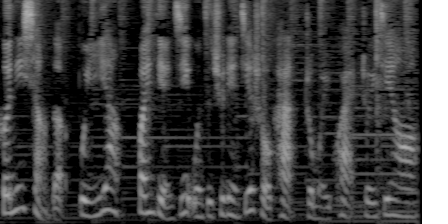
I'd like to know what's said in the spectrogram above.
和你想的不一样，欢迎点击文字区链接收看。周末愉快，周一见哦。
